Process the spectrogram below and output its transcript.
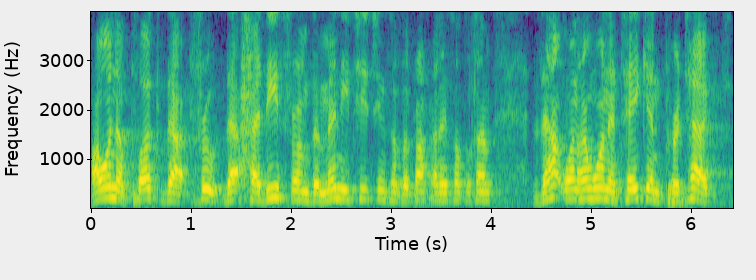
I want to pluck that fruit, that hadith from the many teachings of the Prophet ﷺ. That one I want to take and protect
